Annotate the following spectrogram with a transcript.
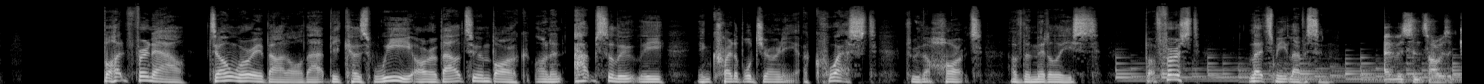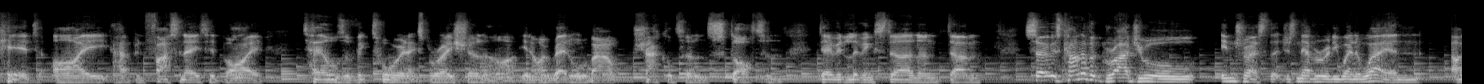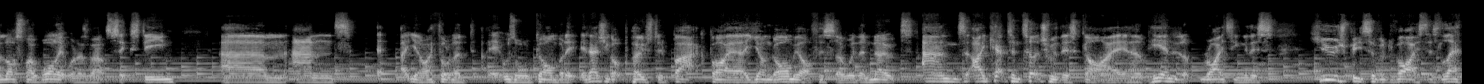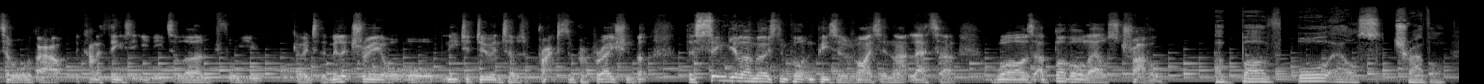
But for now, don't worry about all that because we are about to embark on an absolutely incredible journey, a quest through the heart of the Middle East. But first, let's meet Levison. Ever since I was a kid, I had been fascinated by tales of Victorian exploration. Uh, you know, I read all about Shackleton and Scott and David Livingstone, and um, so it was kind of a gradual interest that just never really went away. And I lost my wallet when I was about 16 um, and uh, you know, I thought it was all gone, but it, it, actually got posted back by a young army officer with a note. And I kept in touch with this guy. Uh, he ended up writing this huge piece of advice, this letter all about the kind of things that you need to learn before you go into the military or, or need to do in terms of practice and preparation. But the singular most important piece of advice in that letter was above all else, travel. Above all else, travel.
